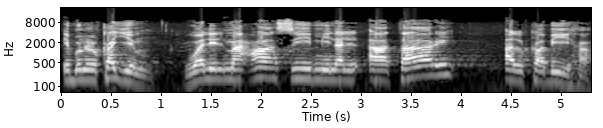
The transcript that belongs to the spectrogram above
Ibnu lqayim walilmaasi min alathari alkabiha,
